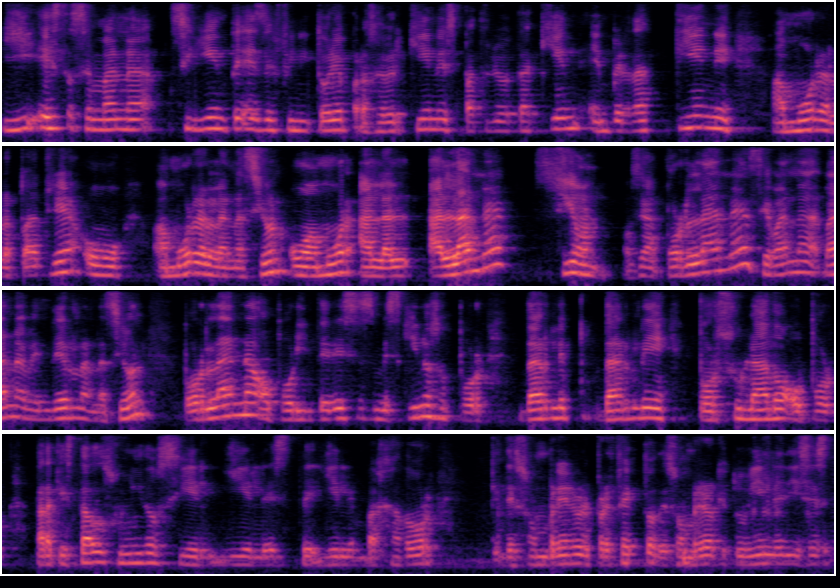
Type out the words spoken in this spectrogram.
Y esta semana siguiente es definitoria para saber quién es patriota, quién en verdad tiene amor a la patria o amor a la nación o amor a la, a la nación. O sea, por lana se van a, van a vender la nación, por lana o por intereses mezquinos o por darle, darle por su lado o por para que Estados Unidos y el, y el, este, y el embajador de sombrero, el prefecto de sombrero que tú bien le dices,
